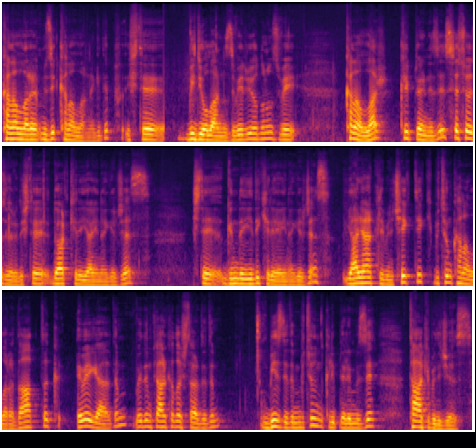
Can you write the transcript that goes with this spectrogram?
kanallara, müzik kanallarına gidip işte videolarınızı veriyordunuz ve kanallar kliplerinizi size söz veriyordu. İşte 4 kere yayına gireceğiz. İşte günde 7 kere yayına gireceğiz. Yer yer klibini çektik. Bütün kanallara dağıttık. Eve geldim. Dedim ki arkadaşlar dedim biz dedim bütün kliplerimizi takip edeceğiz.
